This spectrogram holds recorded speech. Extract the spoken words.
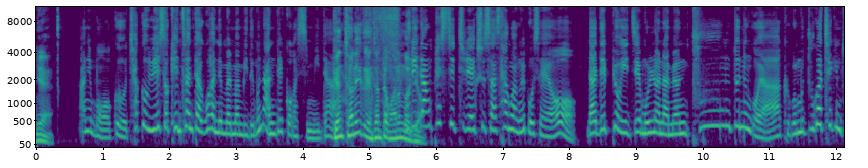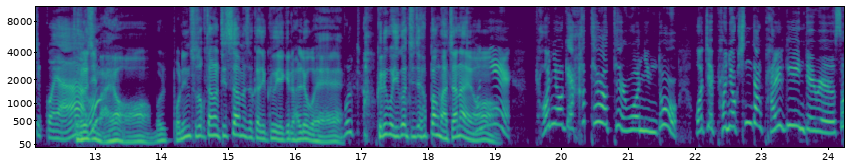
예 아니 뭐 그 자꾸 위에서 괜찮다고 하는 말만 믿으면 안 될 것 같습니다. 괜찮으니까 괜찮다고 하는 거죠. 우리 당 패스트트랙 수사 상황을 보세요. 나 대표 이제 물러나면 붕 뜨는 거야. 그걸 뭐 누가 책임질 거야? 그러지 어? 마요. 뭘 본인 소속당을 디스하면서까지 그 얘기를 하려고 해. 뭘 그리고 이건 진짜 협박 맞잖아요. 언니 변혁의 하태하태 의원님도 어제 변혁 신당 발기인 대회에서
